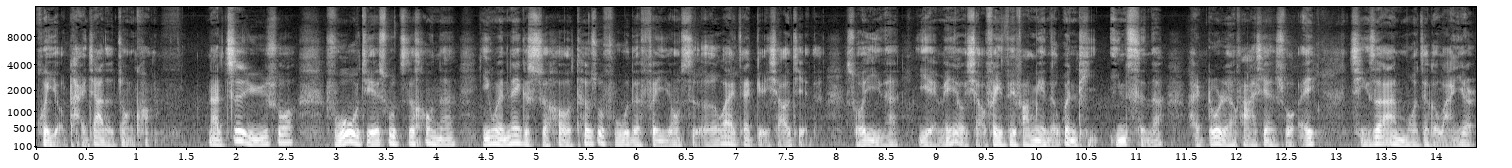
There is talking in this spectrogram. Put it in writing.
会有抬价的状况。那至于说服务结束之后呢？因为那个时候特殊服务的费用是额外再给小姐的，所以呢也没有小费这方面的问题。因此呢，很多人发现说，哎，情色按摩这个玩意儿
